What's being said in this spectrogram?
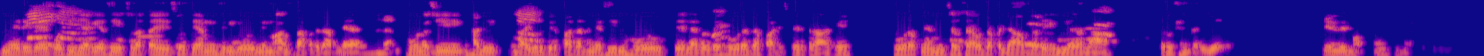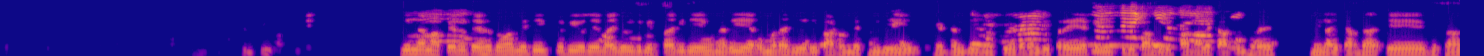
ਮੇਰੀ ਤਾਂ ਇਹ ਕੋਸ਼ਿਸ਼ ਹੈ ਕਿ ਅਸੀਂ ਇਸ ਵਾਰ ਤਾਂ ਇਹ ਸੋਚਿਆ ਨਹੀਂ ਸੀ ਕਿ ਜੋ ਇਹਨੇ ਮਾਨ ਪ੍ਰਾਪਤ ਕਰ ਲਿਆ ਹੁਣ ਅਸੀਂ ਸਾਡੀ ਵਾਹਿਗੁਰੂ ਕਿਰਪਾ ਕਰਨਗੇ, ਅਸੀਂ ਇਹਨੂੰ ਹੋਰ ਉੱਚੇ ਲੈਵਲ ਤੇ ਹੋਰ ਇਹਦਾ ਪਾਰਟਿਸਿਪੇਟ ਕਰਾ ਕੇ ਹੋਰ ਆਪਣੇ ਅੰਮ੍ਰਿਤਸਰ ਸਾਹਿਬ ਦਾ, ਪੰਜਾਬ ਦਾ ਤੇ ਇੰਡੀਆ ਦਾ ਨਾਮ ਰੋਸ਼ਨ ਕਰੀਏ ਇਹਦੇ ਮਾਪਿਆਂ ਨੂੰ ਜੀ ਮੈਂ ਮਾਪਿਆਂ ਨੂੰ ਤੇ ਇਹ ਕਹਾਂਗੇ ਕਿ ਕਿਉਂਕਿ ਉਹਦੇ ਵਾਹਿਗੁਰੂ ਦੀ ਕਿਰਪਾ ਹੈ ਕਿ ਜੇ ਹੁਣ ਇਹਦੀ ਇਹ ਉਮਰ ਹੈਗੀ ਇਹਦੀ ਕਾਰਟੂਨ ਦੇਖਣ ਦੀ ਖੇਡਣ ਦੀ ਮਸਤੀਆਂ ਕਰਨ ਦੀ ਪਰ ਇਹ ਹੈ ਕਿ ਗੁਰੂ ਸਾਹਿਬ ਦੀ ਕਿਰਪਾ ਨਾਲ ਇਹ ਕਾਰਟੂਨ ਥੋੜ੍ਹੇ ਨਹੀਂ ਲਾਈਕ ਕਰਦਾ ਇਹ ਜਿਸ ਤਰ੍ਹਾਂ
